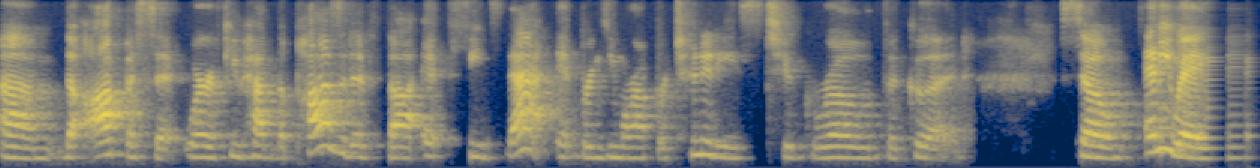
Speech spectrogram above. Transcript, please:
um, the opposite, where if you have the positive thought, it feeds that, it brings you more opportunities to grow the good. So, anyway,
